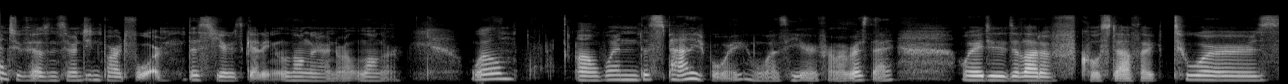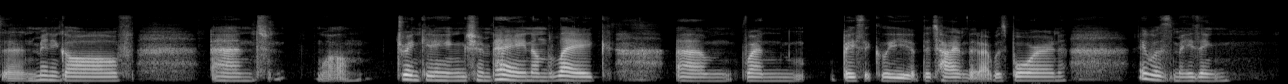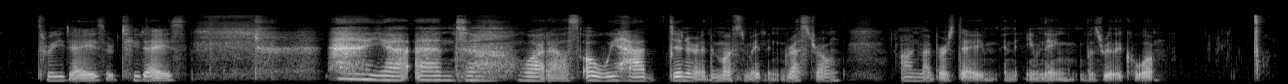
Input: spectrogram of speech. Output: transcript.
And 2017 part 4. This year is getting longer and longer. Well, uh, when the Spanish boy was here for my birthday, we did a lot of cool stuff like tours and mini golf and, well, drinking champagne on the lake. Um, when basically at the time that I was born, it was amazing. Three days or two days. yeah, and uh, what else? Oh, we had dinner at the most amazing restaurant on my birthday in the evening. It was really cool.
